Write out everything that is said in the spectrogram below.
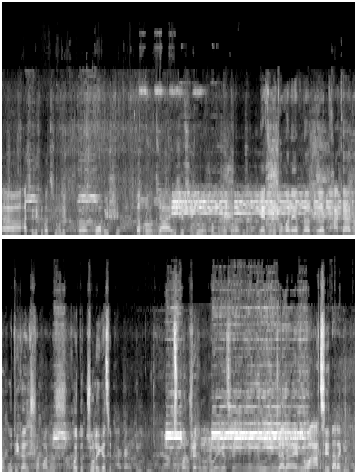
আহ, আজকে দেখতে পাচ্ছি অনেক কম এসছে তারপরেও যা এসেছিল সম্ভবত এখনও তো মানে আপনার ঢাকার অধিকাংশ মানুষ হয়তো চলে গেছে ঢাকায় কিন্তু কিছু মানুষ এখনও রয়ে গেছে। তো যারা এখনও আছে তারা কিন্তু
